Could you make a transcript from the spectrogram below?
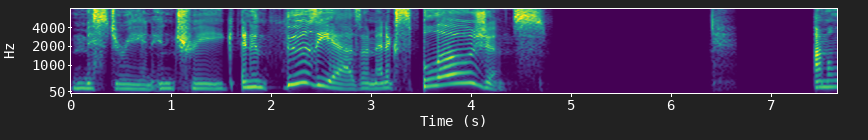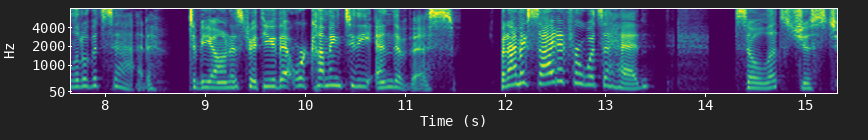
mystery and intrigue and enthusiasm and explosions. I'm a little bit sad, to be honest with you, that we're coming to the end of this, but I'm excited for what's ahead. So let's just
